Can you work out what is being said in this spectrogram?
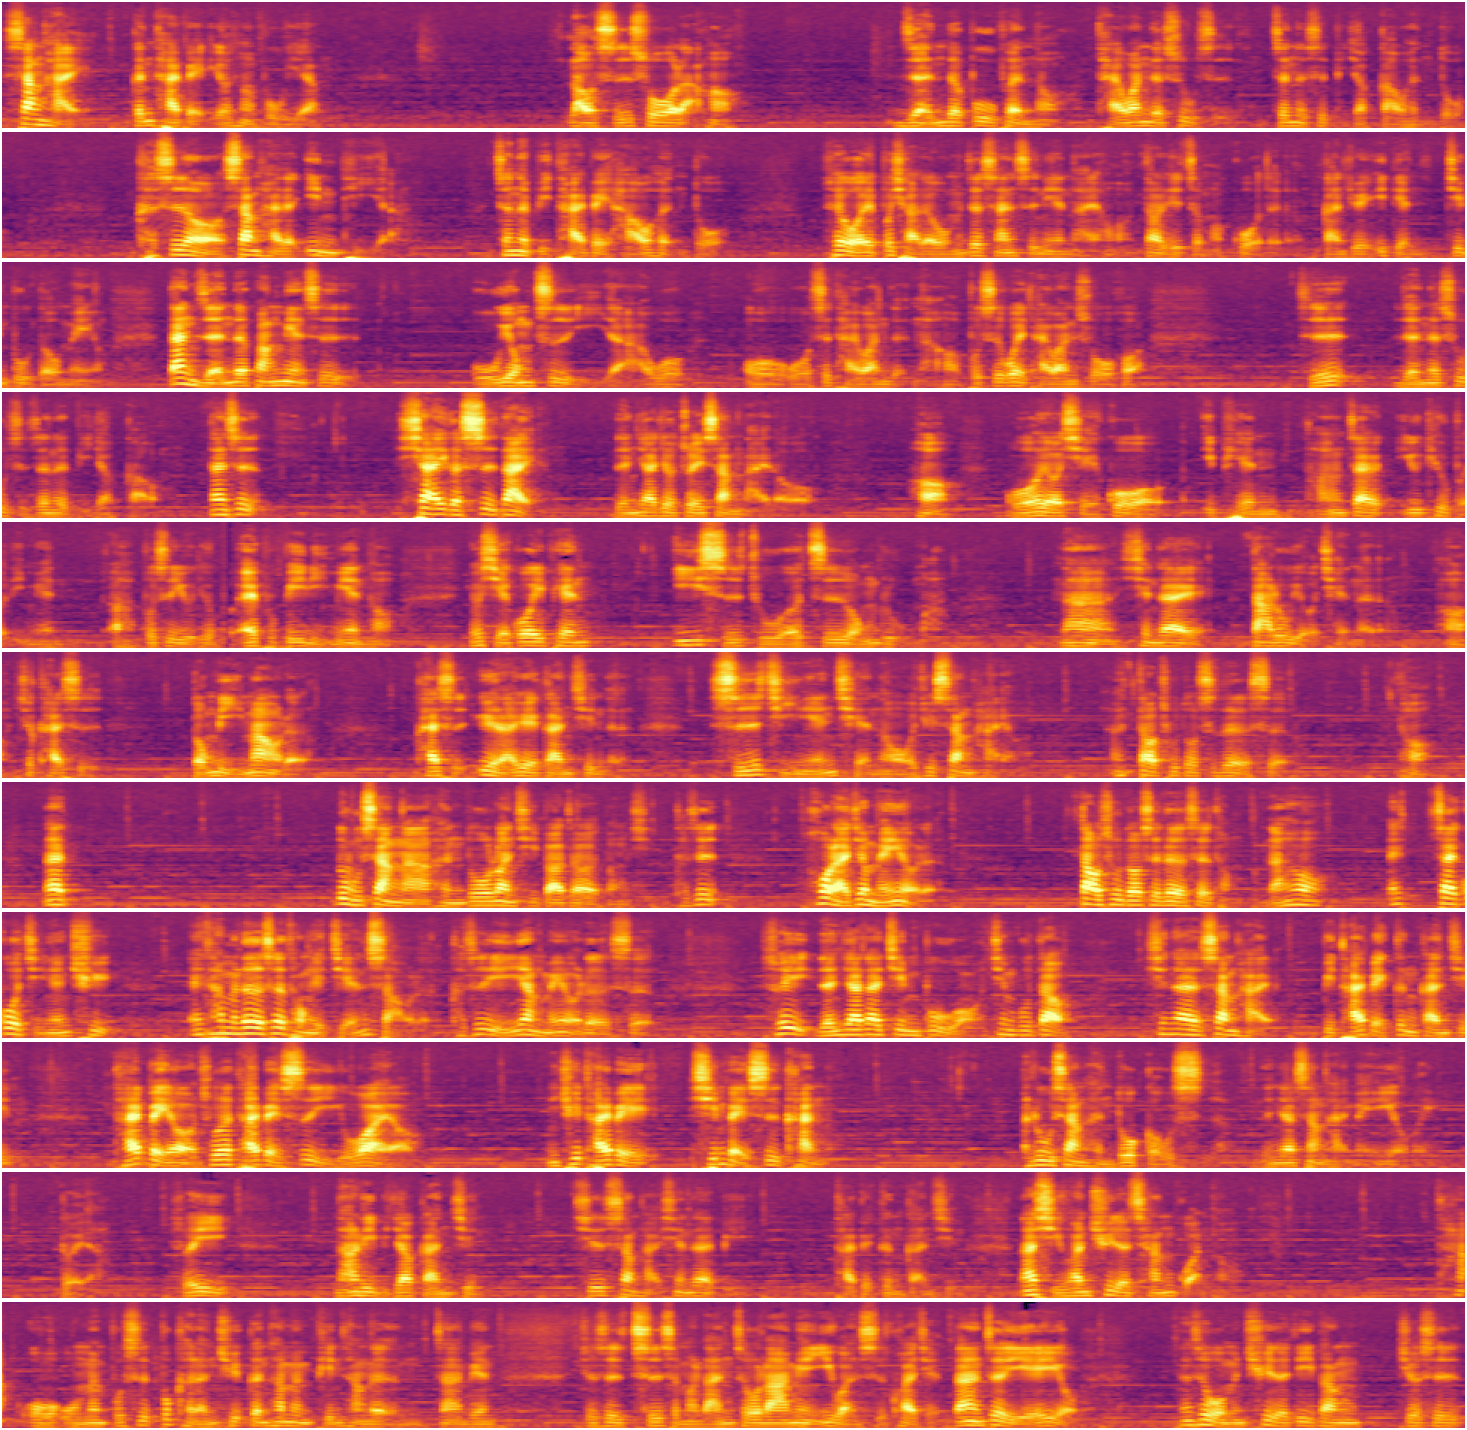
上海跟台北有什么不一样？老实说了哈，人的部分哦。台湾的素质真的是比较高很多，可是哦，上海的硬体呀，真的比台北好很多，所以我也不晓得我们这三十年来哦，到底怎么过的，感觉一点进步都没有。但人的方面是毋庸置疑啊，我我我是台湾人呐，哈，不是为台湾说话，只是人的素质真的比较高。但是下一个世代，人家就追上来了哦，好，我有写过。一篇好像在 YouTube 里面啊，不是 YouTube，FB 里面哈，有写过一篇“衣食足而知荣辱”嘛。那现在大陆有钱了啊，就开始懂礼貌了，开始越来越干净了。十几年前哦，我去上海哦，到处都是垃圾，好，那路上啊很多乱七八糟的东西，可是后来就没有了。到处都是垃圾桶，然后，哎，再过几年去，哎，他们垃圾桶也减少了，可是也一样没有垃圾，所以人家在进步哦，进步到现在上海比台北更干净。台北哦，除了台北市以外哦，你去台北新北市看，路上很多狗屎啊，人家上海没有哎，对啊，所以哪里比较干净？其实上海现在比台北更干净。那喜欢去的餐馆哦，他我我们不是不可能去跟他们平常的人在那边，就是吃什么兰州拉面一碗十块钱，当然这也有，但是我们去的地方就是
